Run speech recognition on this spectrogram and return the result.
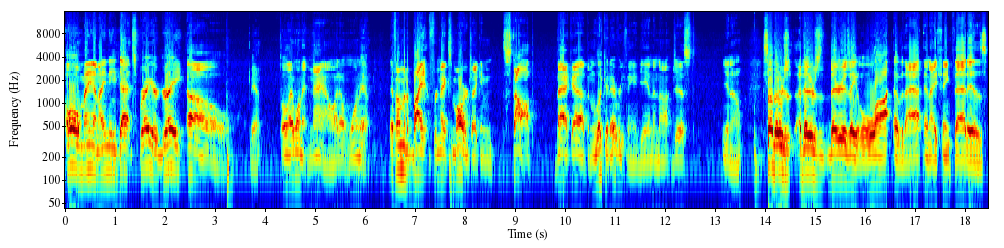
"Oh man, I need mm-hmm. that sprayer. Great. Oh, Yeah. well, I want it now. I don't want Yeah. it. If I'm going to buy it for next March, I can stop, back up, and look at everything again, and not just, you know. So there's there's there is a lot of that, and I think that is.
